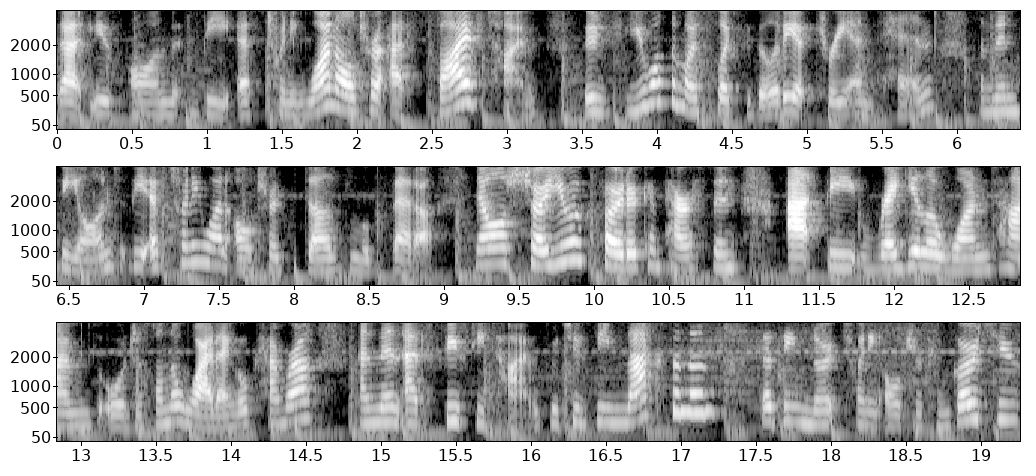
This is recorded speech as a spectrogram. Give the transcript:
that is on the S21 Ultra at five times. But if you want the most flexibility at three and 10, and then beyond, the S21 Ultra does look better. Now I'll show you a photo comparison at the regular one times or just on the wide angle camera, and then at 50 times, which is the maximum that the Note 20 Ultra can go to,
